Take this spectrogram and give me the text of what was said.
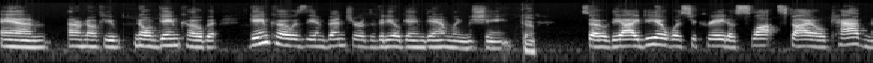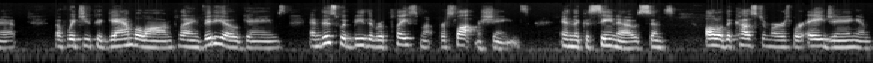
And I don't know if you know of Gameco, but Gameco is the inventor of the video game gambling machine. Okay. So the idea was to create a slot style cabinet of which you could gamble on playing video games. And this would be the replacement for slot machines in the casinos since all of the customers were aging and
